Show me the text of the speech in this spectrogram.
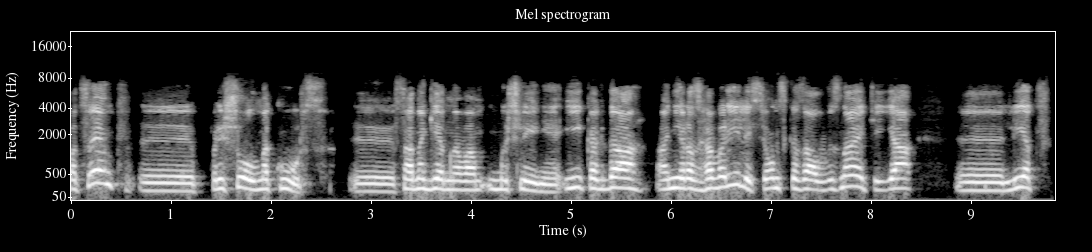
пациент, э, пришел на курс э, саногенного мышления, и когда они разговорились, он сказал, вы знаете, я э, лет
